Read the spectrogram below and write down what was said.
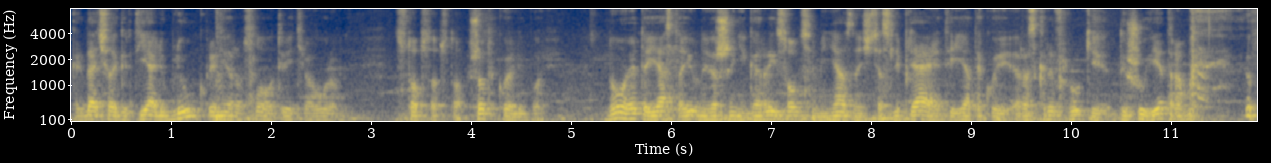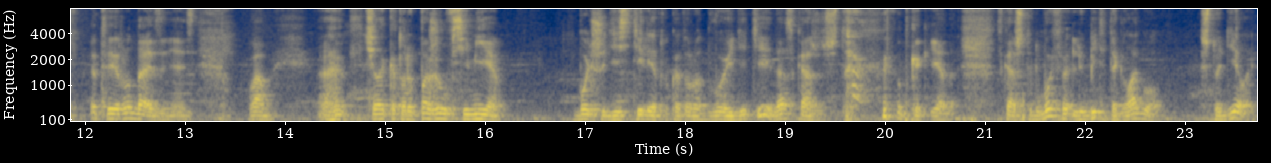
Когда человек говорит «я люблю», к примеру, слово третьего уровня. Стоп, стоп, стоп. Что такое любовь? Ну, это я стою на вершине горы, солнце меня, значит, ослепляет, и я такой, раскрыв руки, дышу ветром. это ерунда, извиняюсь. Вам человек, который пожил в семье, больше 10 лет, у которого двое детей, да, скажет, что, вот как я, да, скажет, что любовь, любить это глагол. Что делать?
